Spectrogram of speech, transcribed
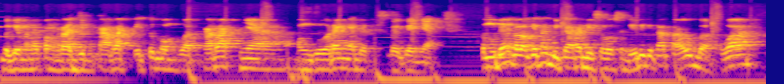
bagaimana pengrajin karak itu membuat karaknya, menggorengnya dan sebagainya. Kemudian kalau kita bicara di Solo sendiri, kita tahu bahwa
